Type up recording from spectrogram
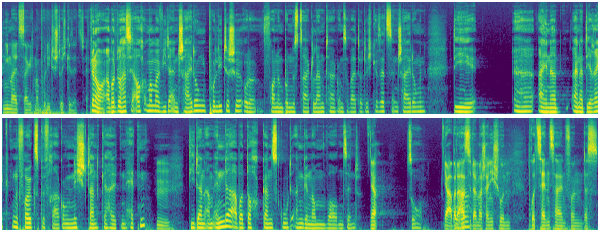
niemals, sage ich mal, politisch durchgesetzt wird. Genau, aber du hast ja auch immer mal wieder Entscheidungen, politische oder von einem Bundestag, Landtag und so weiter durchgesetzte Entscheidungen, die äh, einer, einer direkten Volksbefragung nicht standgehalten hätten, hm. die dann am Ende aber doch ganz gut angenommen worden sind. Ja. So. Ja, aber Oder? da hast du dann wahrscheinlich schon Prozentzahlen von, dass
